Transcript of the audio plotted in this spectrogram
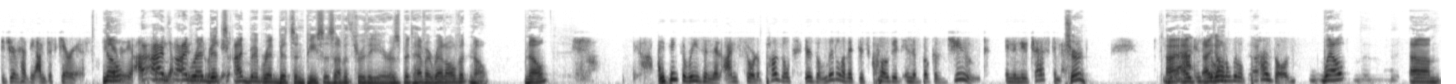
Did you ever have the? I'm just curious. Did no, the- I've, I've read to read bits. I've read bits and pieces of it through the years, but have I read all of it? No, no. I think the reason that I'm sort of puzzled, there's a little of it that's quoted in the book of Jude in the New Testament. Sure. Yeah, I- I- so I I'm don't- a little puzzled. Well, um,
